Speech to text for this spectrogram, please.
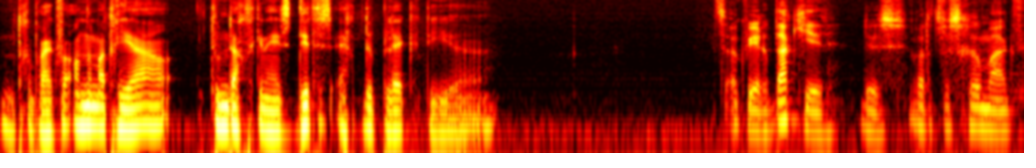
om het gebruik van ander materiaal. Toen dacht ik ineens, dit is echt de plek die... eh, Het is ook weer het dakje dus, wat het verschil maakt.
